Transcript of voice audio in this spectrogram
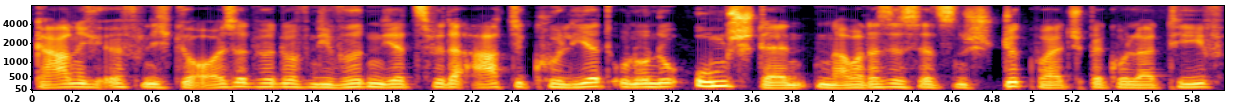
gar nicht öffentlich geäußert werden dürfen, die würden jetzt wieder artikuliert und unter Umständen, aber das ist jetzt ein Stück weit spekulativ,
